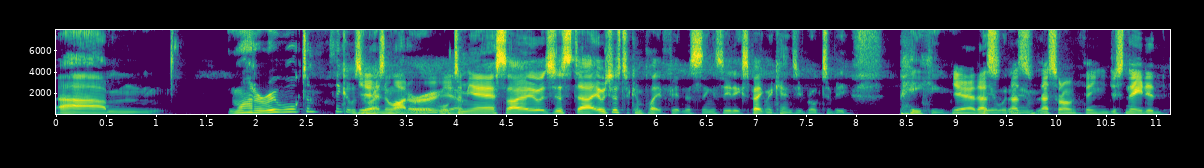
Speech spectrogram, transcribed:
Um, walked him. I think it was Yeah, race Noadaru, walked yeah. him. Yeah, so it was just uh, it was just a complete fitness thing. So you'd expect Mackenzie Brook to be peaking. Yeah, that's that's that's what I'm thinking. Just needed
